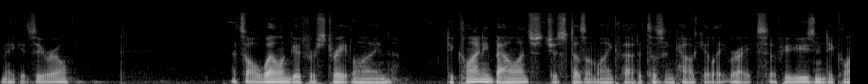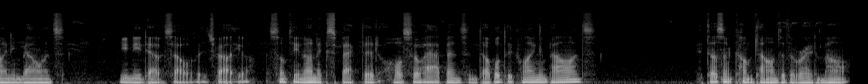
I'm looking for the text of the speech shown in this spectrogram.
make it zero. That's all well and good for straight line. Declining balance just doesn't like that. It doesn't calculate right. So if you're using declining balance, you need to have a salvage value. Something unexpected also happens in double declining balance. It doesn't come down to the right amount.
